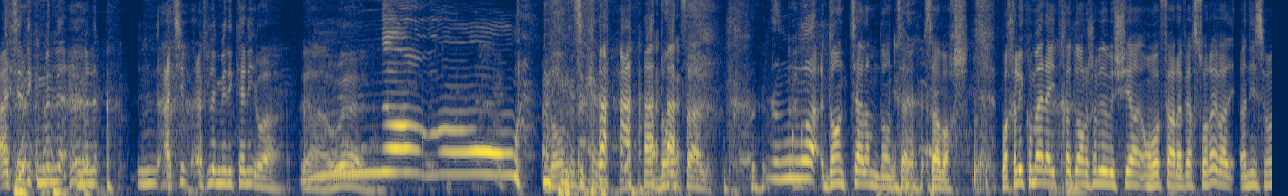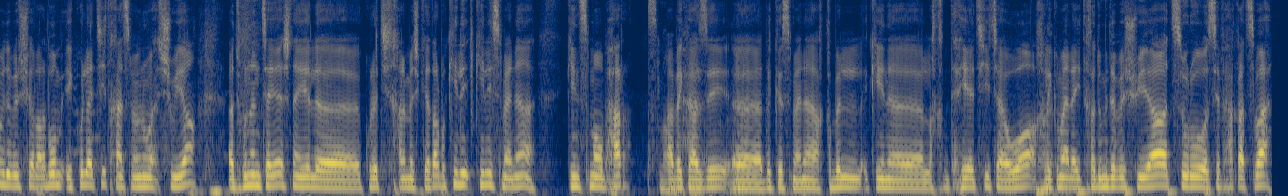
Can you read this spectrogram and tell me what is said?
عرفتي هذيك من من من- عرفتي في الأفلام الأمريكانية؟ لا وين نو. دونت دونت سال دونت تالم دونت تالم سا مارش وخليكم معنا يتخدوا نرجعوا دابا شوية اون فار لا فيرسون لايف غادي نسمعوا دابا شوية الالبوم اي كل تيتر غنسمعوا منه واحد شوية تكون انت شنو هي كل تيتر على ماش كيضرب كاين اللي- كاين اللي سمعناه كاين سماو بحر افيك ازي هذاك سمعناه قبل كاين الخد حياتي حتى هو خليكم معنا يتخدوا من دابا شوية تسولوا سي في حلقه صباح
